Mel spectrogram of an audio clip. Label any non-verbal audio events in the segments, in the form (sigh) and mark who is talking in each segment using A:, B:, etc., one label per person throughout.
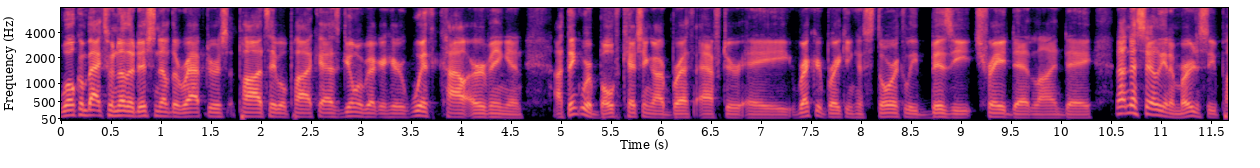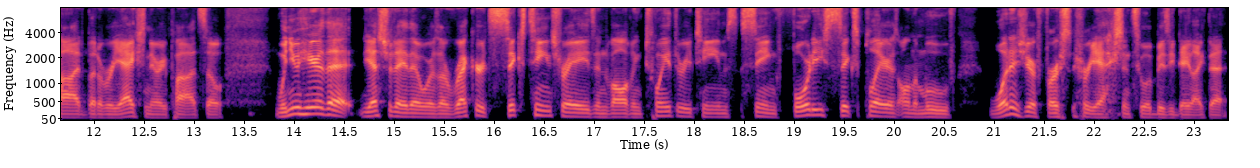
A: Welcome back to another edition of the Raptors Pod Table Podcast. Gil McGregor here with Kyle Irving, and I think we're both catching our breath after a record-breaking, historically busy trade deadline day. Not necessarily an emergency pod, but a reactionary pod. So, when you hear that yesterday there was a record 16 trades involving 23 teams, seeing 46 players on the move, what is your first (laughs) reaction to a busy day like that?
